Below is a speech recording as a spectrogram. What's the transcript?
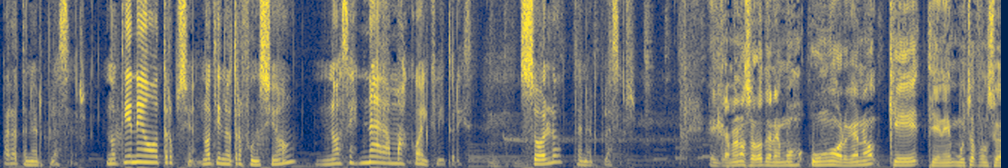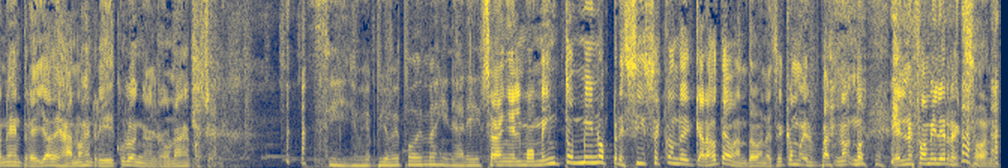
para tener placer. No tiene otra opción, no tiene otra función, no haces nada más con el clítoris, solo tener placer. En cambio, nosotros tenemos un órgano que tiene muchas funciones, entre ellas dejarnos en ridículo en algunas ocasiones. Sí, yo me, yo me puedo imaginar O eso. sea, en el momento menos preciso es cuando el carajo te abandona. Es como el no, no, él no es familia Rexona.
